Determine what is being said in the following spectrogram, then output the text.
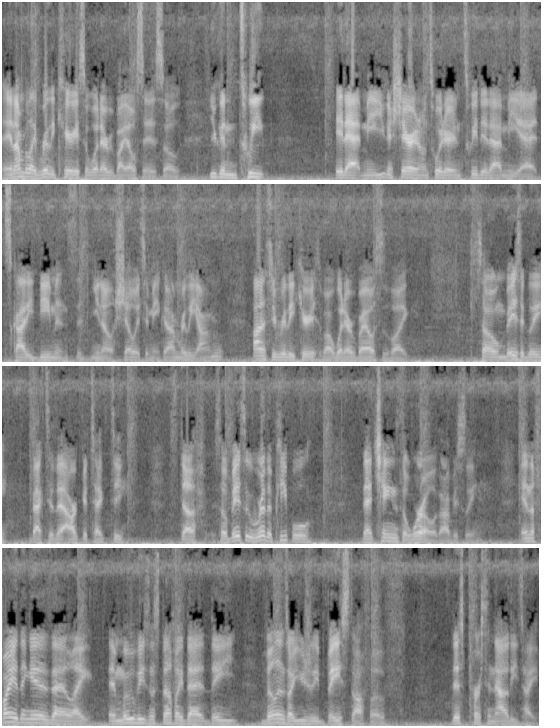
And I'm like really curious of what everybody else is. So you can tweet it at me. You can share it on Twitter and tweet it at me at Scotty Demons to you know show it to me because I'm really I'm honestly really curious about what everybody else is like. So basically, back to the architecty stuff. So basically, we're the people that change the world, obviously. And the funny thing is that, like in movies and stuff like that, they villains are usually based off of this personality type.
